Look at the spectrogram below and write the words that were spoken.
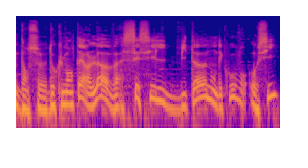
Dans ce documentaire Love, Cécile Beaton, on découvre aussi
